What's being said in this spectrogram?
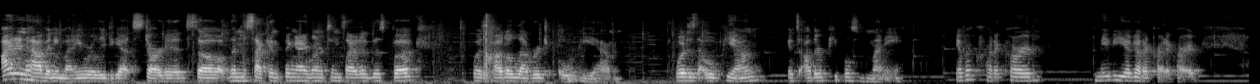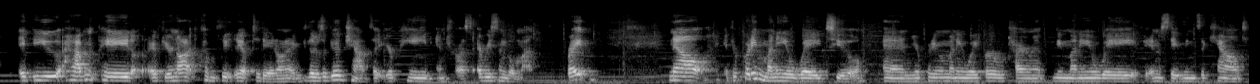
I didn't have any money really to get started. So then the second thing I learned inside of this book was how to leverage OPM. What is OPM? It's other people's money. You have a credit card, maybe you got a credit card. If you haven't paid, if you're not completely up to date on it, there's a good chance that you're paying interest every single month, right? Now, if you're putting money away too, and you're putting money away for retirement, putting money away in a savings account,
